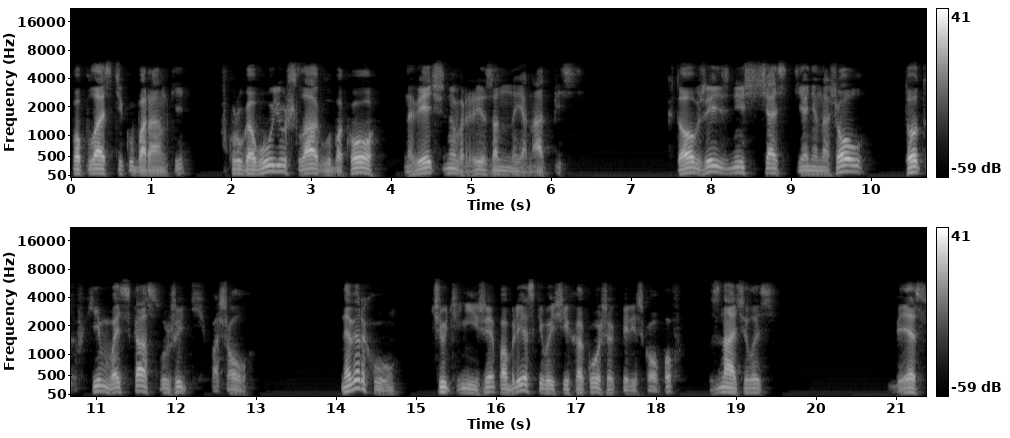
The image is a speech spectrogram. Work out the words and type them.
По пластику баранки в круговую шла глубоко, навечно врезанная надпись. «Кто в жизни счастья не нашел, тот в хим войска служить пошел». Наверху, чуть ниже поблескивающих окошек перископов, значилось «Без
